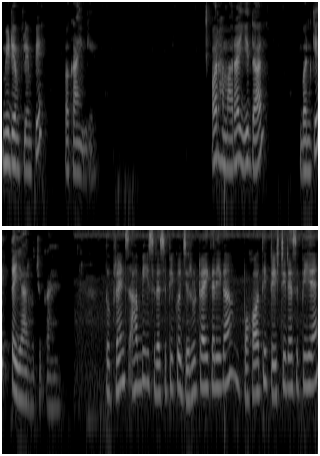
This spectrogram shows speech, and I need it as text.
मीडियम फ्लेम पे पकाएँगे। और हमारा ये दाल बनके तैयार हो चुका है। तो फ्रेंड्स, आप भी इस रेसिपी को ज़रूर ट्राई करिएगा। बहुत ही टेस्टी रेसिपी है।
